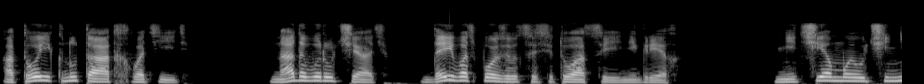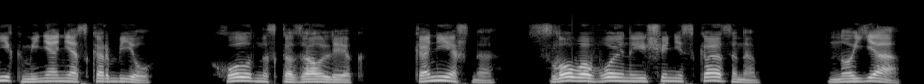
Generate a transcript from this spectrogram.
а то и кнута отхватить. Надо выручать, да и воспользоваться ситуацией не грех. «Ничем мой ученик меня не оскорбил», — холодно сказал Лек. «Конечно, слово воина еще не сказано, но я,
